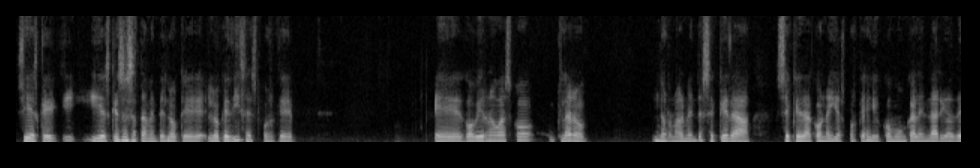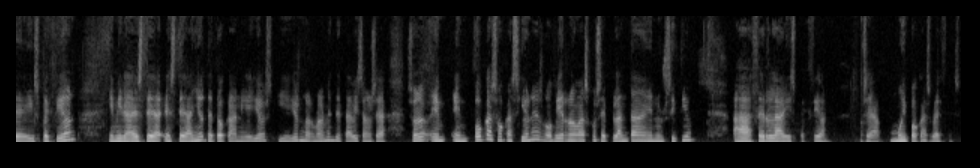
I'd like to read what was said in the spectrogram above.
Sí, es que, y, es que es exactamente lo que, lo que dices, porque el gobierno vasco, claro, normalmente se queda se queda con ellos porque hay como un calendario de inspección y mira, este, este año te tocan y ellos, y ellos normalmente te avisan. O sea, solo en, en pocas ocasiones gobierno vasco se planta en un sitio a hacer la inspección. O sea, muy pocas veces.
